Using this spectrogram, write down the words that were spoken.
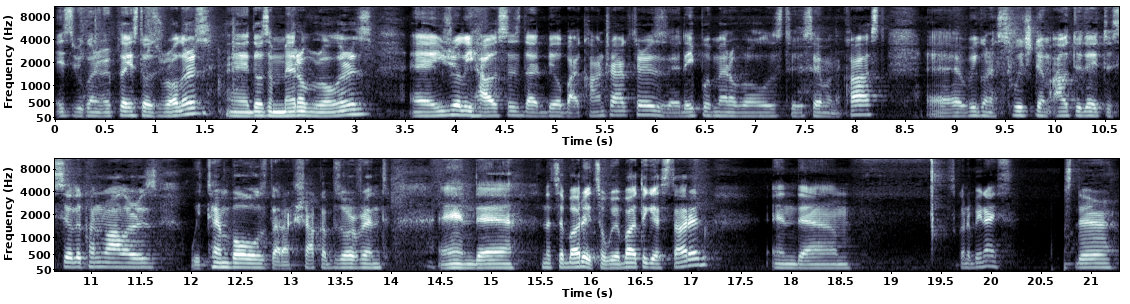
is we're gonna replace those rollers. Uh, those are metal rollers. Uh, usually houses that built by contractors, uh, they put metal rollers to save on the cost. Uh, we're gonna switch them out today to silicon rollers with 10 balls that are shock absorbent. And uh, that's about it. So we're about to get started and um, it's gonna be nice. There,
